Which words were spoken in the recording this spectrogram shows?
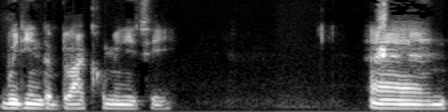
within the black community and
